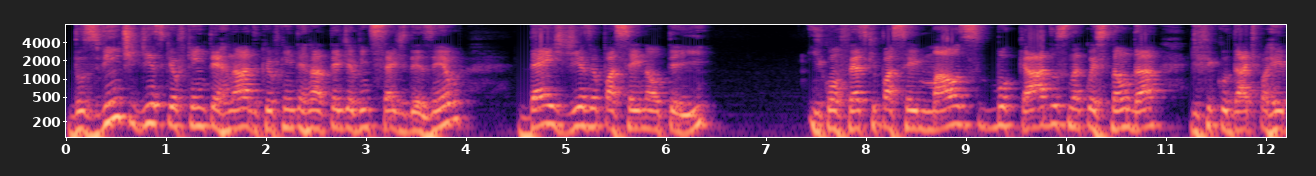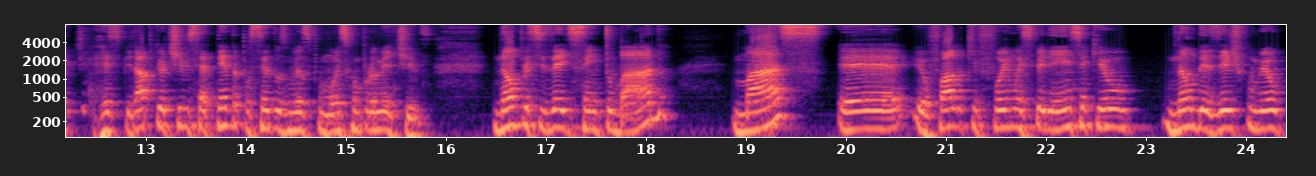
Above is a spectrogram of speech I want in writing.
Dos 20 dias que eu fiquei internado, que eu fiquei internado até dia 27 de dezembro, 10 dias eu passei na UTI e confesso que passei maus bocados na questão da dificuldade para re respirar, porque eu tive 70% dos meus pulmões comprometidos. Não precisei de ser entubado, mas é, eu falo que foi uma experiência que eu não desejo para o meu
